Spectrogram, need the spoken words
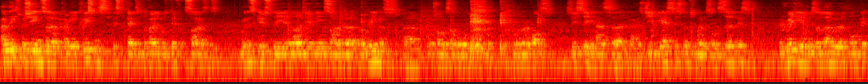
And these machines are becoming increasingly sophisticated and available in different sizes. I mean, this gives the, an idea of the inside of a, of a Remus uh, autonomous underwater or the robots. So you see it has, uh, you know, has GPS systems when it's on the surface. Iridium is a low Earth orbit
